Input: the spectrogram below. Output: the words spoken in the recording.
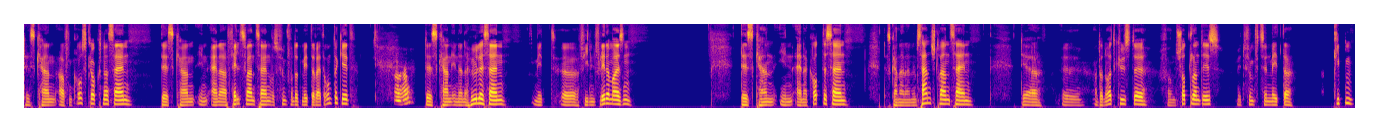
das kann auf dem Großglockner sein, das kann in einer Felswand sein, wo es 500 Meter weit runter geht. Mhm. Das kann in einer Höhle sein mit äh, vielen Fledermäusen. Das kann in einer Grotte sein. Das kann an einem Sandstrand sein, der äh, an der Nordküste von Schottland ist, mit 15 Meter Klippen,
